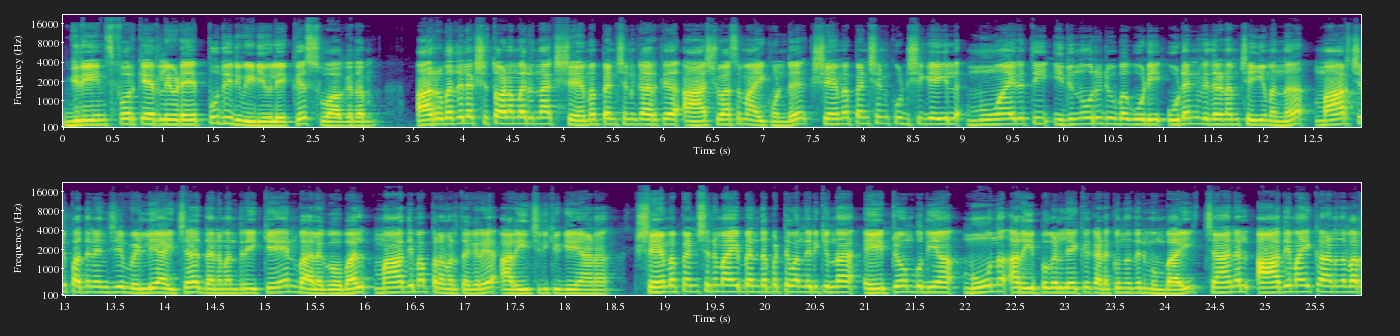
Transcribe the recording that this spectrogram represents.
ഗ്രീൻസ് ഫോർ കേരളയുടെ പുതിയൊരു വീഡിയോയിലേക്ക് സ്വാഗതം. അറുപത് ലക്ഷത്തോളം വരുന്ന ക്ഷേമ പെൻഷൻകാർക്ക് ആശ്വാസമായിക്കൊണ്ട് ക്ഷേമ പെൻഷൻ കുടിശ്ശികയിൽ മൂവായിരത്തി ഇരുന്നൂറ് രൂപ കൂടി ഉടൻ വിതരണം ചെയ്യുമെന്ന് മാർച്ച് പതിനഞ്ച് വെള്ളിയാഴ്ച ധനമന്ത്രി കെ എൻ ബാലഗോപാൽ മാധ്യമപ്രവർത്തകരെ അറിയിച്ചിരിക്കുകയാണ്. ക്ഷേമ പെൻഷനുമായി ബന്ധപ്പെട്ട് വന്നിരിക്കുന്ന ഏറ്റവും പുതിയ മൂന്ന് അറിയിപ്പുകളിലേക്ക് കടക്കുന്നതിന് മുമ്പായി ചാനൽ ആദ്യമായി കാണുന്നവർ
